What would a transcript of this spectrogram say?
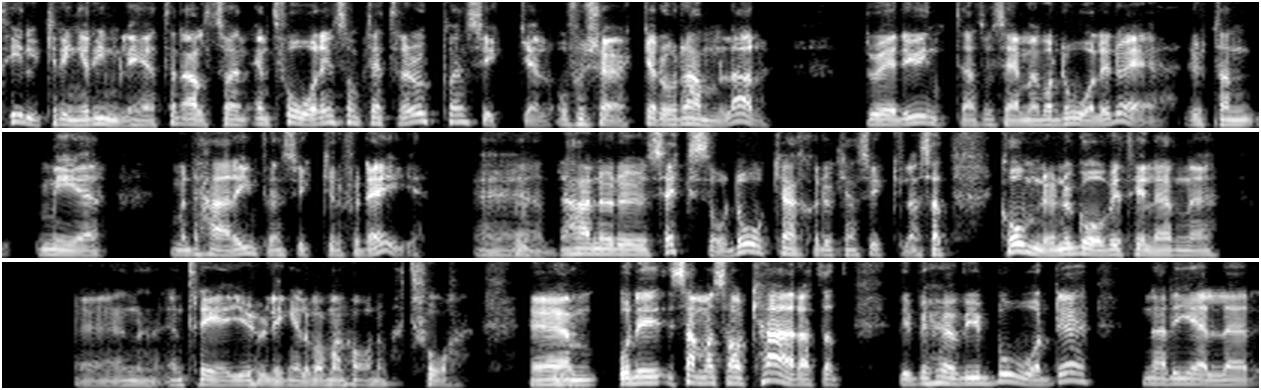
till kring rimligheten. Alltså en, en tvååring som klättrar upp på en cykel och försöker och ramlar. Då är det ju inte att vi säger men vad dålig du är, utan mer men det här är inte en cykel för dig. Eh, mm. Det här när du är sex år, då kanske du kan cykla. Så att, kom nu, nu går vi till en, eh, en, en trehjuling eller vad man har, de här två. Mm. Um, och det är samma sak här, att, att vi behöver ju både när det gäller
